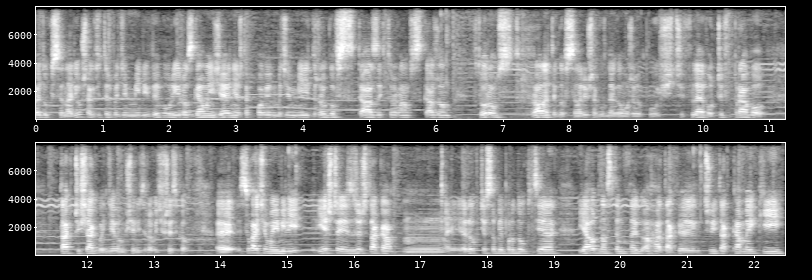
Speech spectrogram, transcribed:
według scenariusza, gdzie też będziemy mieli wybór i rozgałęzienie, że tak powiem, będziemy mieli drogowskazy, które nam wskażą, w którą stronę tego scenariusza głównego możemy pójść, czy w lewo, czy w prawo. Tak czy siak będziemy musieli zrobić wszystko. E, Słuchajcie moi mili, jeszcze jest rzecz taka, mm, róbcie sobie produkcję, ja od następnego, aha tak, e, czyli tak, kamyki,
